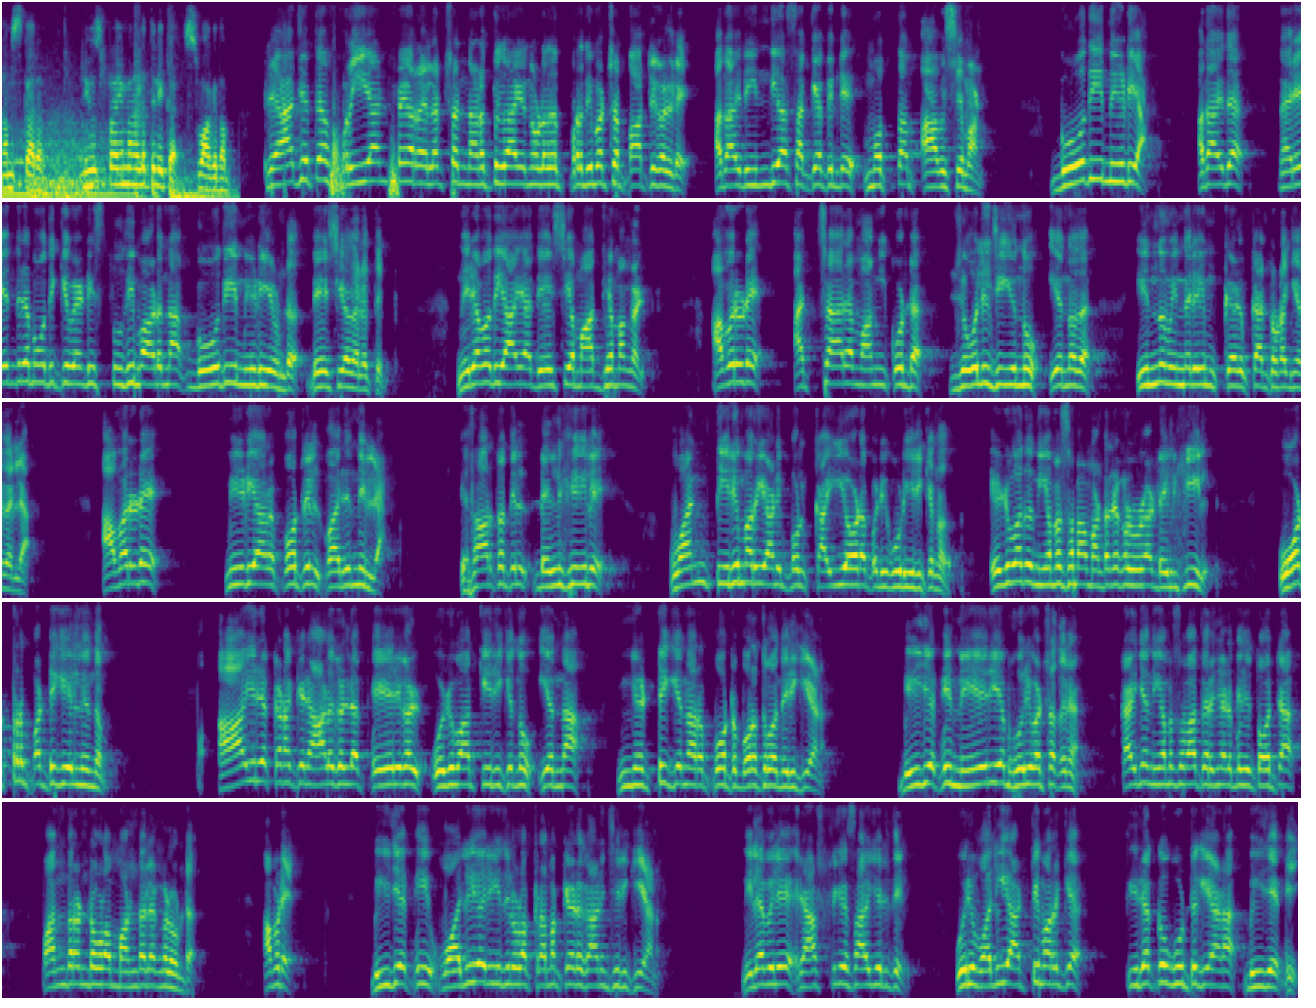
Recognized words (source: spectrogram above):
നമസ്കാരം. News prime മലയാളത്തിലേക്ക് സ്വാഗതം. രാജ്യത്ത് ഫ്രീ ആൻഡ് ഫെയർ ഇലക്ഷൻ നടത്തുക എന്നുള്ളത് പ്രതിപക്ഷ പാർട്ടികളുടെ അതായത് ഇന്ത്യ സഖ്യത്തിന്റെ മൊത്തം ആവശ്യമാണ്. ഗോദി മീഡിയ അതായത് നരേന്ദ്രമോദിക്ക് വേണ്ടി സ്തുതി പാടുന്ന ഗോദി മീഡിയയുണ്ട് ദേശീയ തലത്തിൽ. നിരവധിയായ ദേശീയ മാധ്യമങ്ങൾ അവരുടെ അച്ചാരം വാങ്ങിക്കൊണ്ട് ജോലി ചെയ്യുന്നു എന്നത് ഇന്നും ഇന്നലെയും കേൾക്കാൻ തുടങ്ങിയതല്ല. അവരുടെ മീഡിയ റിപ്പോർട്ടിൽ വരുന്നില്ല. യഥാർത്ഥത്തിൽ ഡൽഹിയിലെ വൻ തിരിമറിയാണ് ഇപ്പോൾ കൈയോടെ പിടികൂടിയിരിക്കുന്നത്. എഴുപത് നിയമസഭാ മണ്ഡലങ്ങളുള്ള ഡൽഹിയിൽ വോട്ടർ പട്ടികയിൽ നിന്നും ആയിരക്കണക്കിന് ആളുകളുടെ പേരുകൾ ഒഴിവാക്കിയിരിക്കുന്നു എന്ന ഞെട്ടിക്കുന്ന റിപ്പോർട്ട് പുറത്തു വന്നിരിക്കുകയാണ്. ബി ജെ പി നേരിയ ഭൂരിപക്ഷത്തിന് കഴിഞ്ഞ നിയമസഭാ തിരഞ്ഞെടുപ്പിൽ തോറ്റ പന്ത്രണ്ടോളം മണ്ഡലങ്ങളുണ്ട്. അവിടെ ബി ജെ പി വലിയ രീതിയിലുള്ള ക്രമക്കേട് കാണിച്ചിരിക്കുകയാണ്. നിലവിലെ രാഷ്ട്രീയ സാഹചര്യത്തിൽ ഒരു വലിയ അട്ടിമറിക്ക് തിരക്ക് കൂട്ടുകയാണ് ബി ജെ പി.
